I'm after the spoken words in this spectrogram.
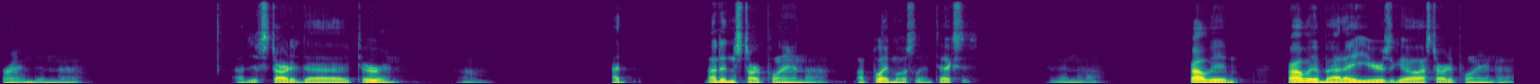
friend, and uh, I just started uh, touring. Um, I I didn't start playing. Uh, I played mostly in Texas, and then uh, probably probably about eight years ago, I started playing uh,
